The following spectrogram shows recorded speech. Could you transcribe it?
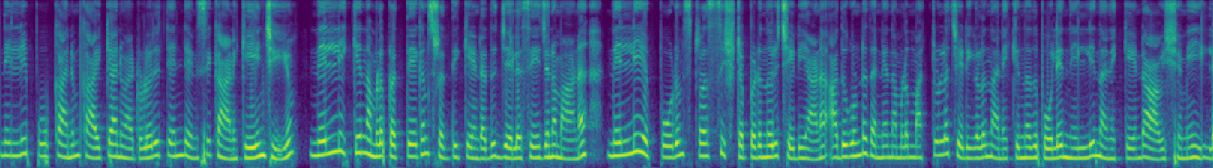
നെല്ലി പൂക്കാനും കായ്ക്കാനുമായിട്ടുള്ളൊരു ടെൻഡൻസി കാണിക്കുകയും ചെയ്യും. നെല്ലിക്ക് നമ്മൾ പ്രത്യേകം ശ്രദ്ധിക്കേണ്ടത് ജലസേചനമാണ്. നെല്ലി എപ്പോഴും സ്ട്രെസ് ഇഷ്ടപ്പെടുന്ന ഒരു ചെടിയാണ്. അതുകൊണ്ട് തന്നെ നമ്മൾ മറ്റുള്ള ചെടികൾ നനയ്ക്കുന്നത് പോലെ നെല്ലി നനയ്ക്കേണ്ട ആവശ്യമേ ഇല്ല.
